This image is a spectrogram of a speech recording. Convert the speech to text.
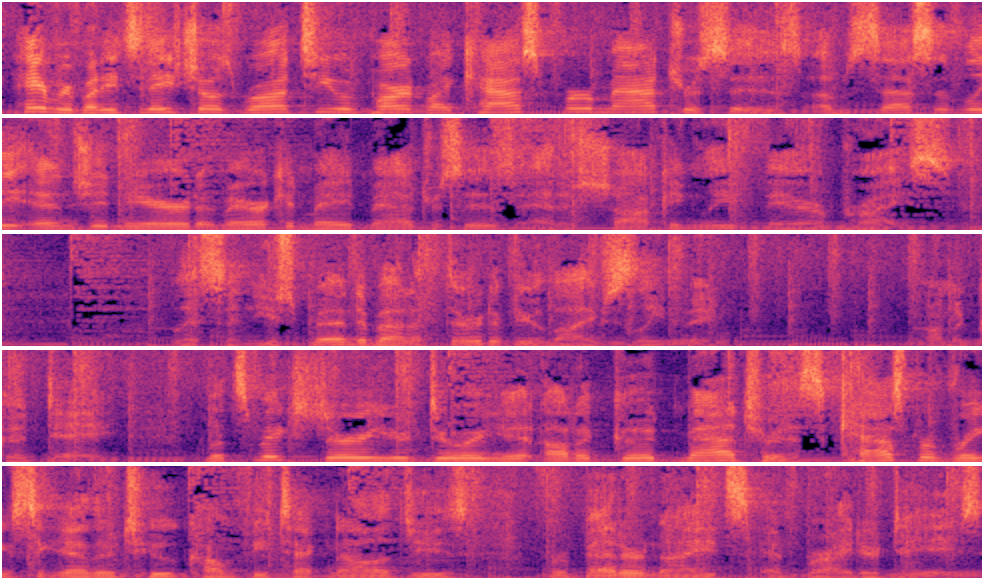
Hey everybody, today's show is brought to you in part by Casper Mattresses, obsessively engineered American made mattresses at a shockingly fair price. Listen, you spend about a third of your life sleeping on a good day. Let's make sure you're doing it on a good mattress. Casper brings together two comfy technologies for better nights and brighter days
